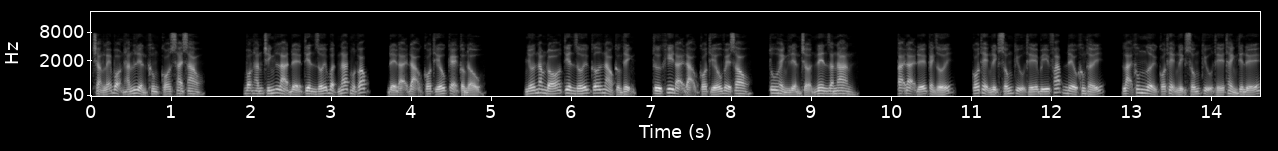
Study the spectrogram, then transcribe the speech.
chẳng lẽ bọn hắn liền không có sai sao? Bọn hắn chính là để tiên giới bật nát một góc, để đại đạo có thiếu kẻ cầm đầu. Nhớ năm đó tiên giới cỡ nào cường thịnh, từ khi đại đạo có thiếu về sau, tu hành liền trở nên gian nan. Tại đại đế cảnh giới, có thể nghịch sống cựu thế bí pháp đều không thấy, lại không người có thể nghịch sống cựu thế thành tiên đế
